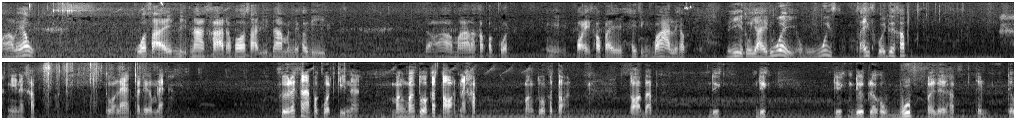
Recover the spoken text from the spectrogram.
มาแล้วกลัวสายลีดหน้าขาดเพราะสายลีดหน้ามันไม่ค่อยดีจ้ามาแล้วครับปรากฏนี่ปล่อยเข้าไปให้ถึงบ้านเลยครับ นี่ตัวใหญ่ด้วยโอ้โหไซส์สวยด้วยครับ นี่นะครับ ตัวแรกประเดิมแล้วคือลักษณะปรากฏกินอะ บางบางตัวก็ตอดนะครับ บางตัวก็ตอดตอดแบบ ดึกดึกดึกดึกแล้วก็วูบไปเลยครับจะจะ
